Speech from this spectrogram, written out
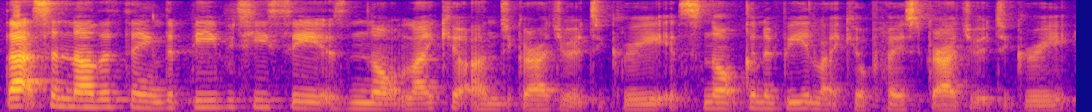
That's another thing. The BPTC is not like your undergraduate degree. It's not going to be like your postgraduate degree.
